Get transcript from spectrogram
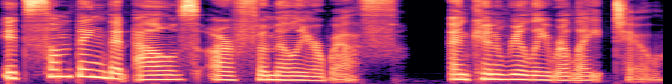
it's something that elves are familiar with and can really relate to.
